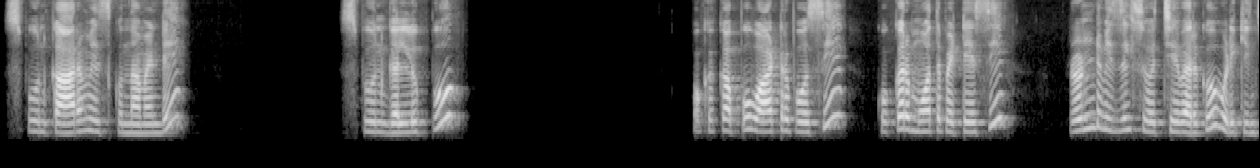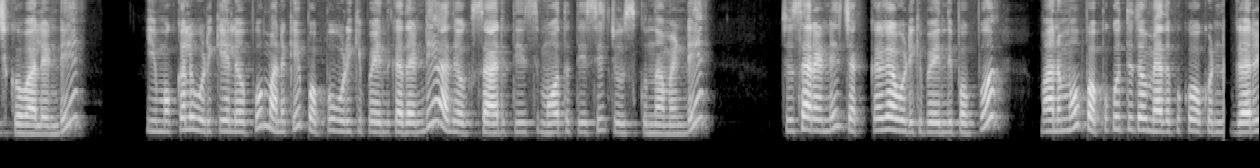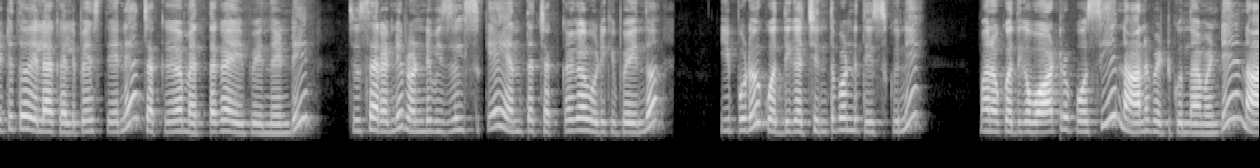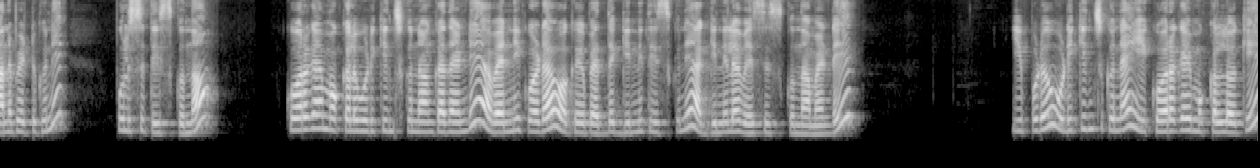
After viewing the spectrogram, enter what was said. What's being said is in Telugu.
స్పూన్ కారం వేసుకుందామండి. స్పూన్ గల్లుప్పు ఒక కప్పు వాటర్ పోసి కుక్కర్ మూత పెట్టేసి రెండు విజిల్స్ వచ్చే వరకు ఉడికించుకోవాలండి. ఈ ముక్కలు ఉడికేలోపు మనకి పప్పు ఉడికిపోయింది కదండి అది ఒకసారి తీసి మూత తీసి చూసుకుందామండి. చూసారండి చక్కగా ఉడికిపోయింది పప్పు. మనము పప్పు కుత్తితో మెదపుకోకుండా గరిటతో ఇలా కలిపేస్తేనే చక్కగా మెత్తగా అయిపోయిందండి. చూసారండి రెండు విజిల్స్కే ఎంత చక్కగా ఉడికిపోయిందో. ఇప్పుడు కొద్దిగా చింతపండు తీసుకుని మనం కొద్దిగా వాటర్ పోసి నానబెట్టుకుందామండి. నానబెట్టుకుని పులుసు తీసుకుందాం. కూరగాయ ముక్కలు ఉడికించుకున్నాం కదండి. అవన్నీ కూడా ఒక పెద్ద గిన్నె తీసుకుని ఆ గిన్నెలో వేసేసుకుందామండి. ఇప్పుడు ఉడికించుకునే ఈ కూరగాయ ముక్కల్లోకి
